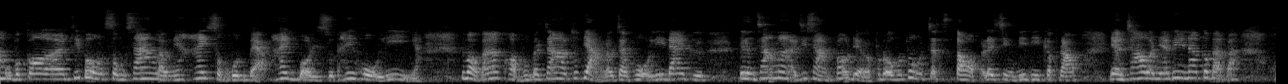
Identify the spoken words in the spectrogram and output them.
ำอุปกรณ์ที่พระองค์ทรงสร้างเราเนี่ยให้สมบูรณ์แบบให้บริสุทธิ์ให้ holy ไงจะบอกว่าขอบคุณพระเจ้าทุกอย่างเราจะ holy ได้คือ ตื่นเช้ามาอธิษฐานเฝ้าเดี่ยวกับพระองค์พระองค์จะตอบอะไรสิ่งดีๆกับเรา อย่างเช้าวันนี้พี่น่าก็แบบว่าโห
